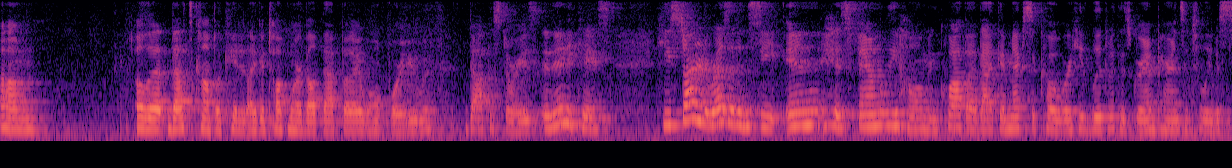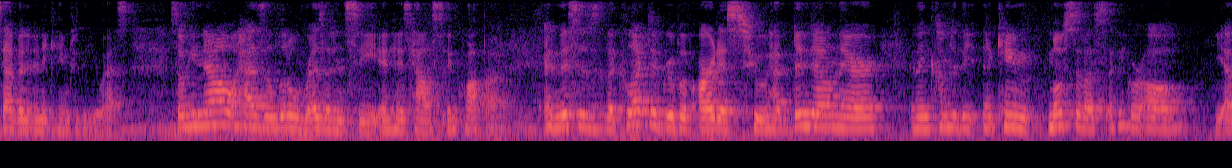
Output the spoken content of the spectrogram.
Um, although that, that's complicated, I could talk more about that, but I won't bore you with DACA stories. In any case, he started a residency in his family home in Cuapa back in Mexico, where he lived with his grandparents until he was seven and he came to the US. So he now has a little residency in his house in Cuapa. And this is the collective group of artists who have been down there and then come to the, that came, most of us, I think we're all, yeah,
